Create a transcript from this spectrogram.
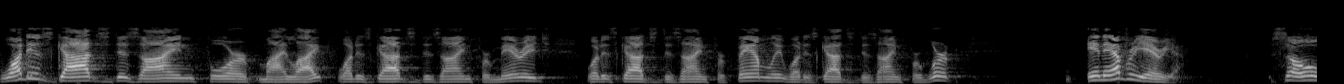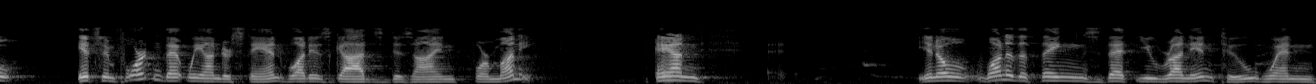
what is God's design for my life? What is God's design for marriage? What is God's design for family? What is God's design for work? In every area. So, it's important that we understand what is God's design for money. And you know, one of the things that you run into when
